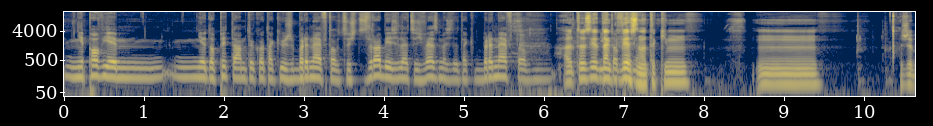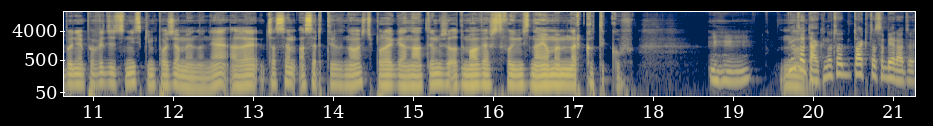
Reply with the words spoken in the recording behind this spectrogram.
nie powiem, nie dopytam, tylko tak już brnę w to, coś zrobię źle, coś wezmę źle, tak brnę w to. Ale to jest jednak, to wiesz, tyle. na takim, mm, żeby nie powiedzieć niskim poziomie, no nie? Ale czasem asertywność polega na tym, że odmawiasz swoim znajomym narkotyków. Mhm. No. to tak, no to tak to sobie radzę.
